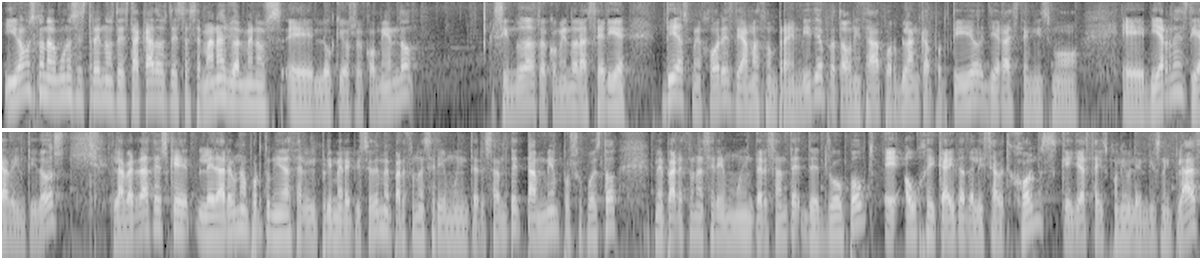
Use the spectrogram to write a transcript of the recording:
Y vamos con algunos estrenos destacados de esta semana, yo al menos eh, lo que os recomiendo. Sin duda os recomiendo la serie Días Mejores de Amazon Prime Video, protagonizada por Blanca Portillo. Llega este mismo eh, viernes, día 22. La verdad es que le daré una oportunidad al primer episodio, me parece una serie muy interesante. También, por supuesto, me parece una serie muy interesante de Dropout, eh, Auge y Caída de Elizabeth Holmes, que ya está disponible en Disney Plus.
